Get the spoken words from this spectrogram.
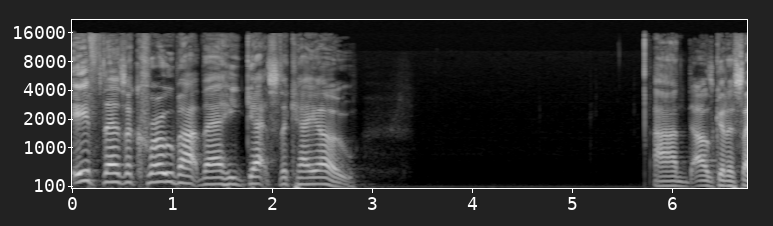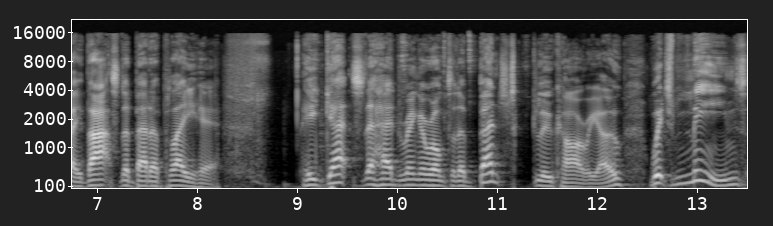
If there's a Crobat there, he gets the KO. And I was going to say, that's the better play here. He gets the head ringer onto the bench, Lucario, which means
